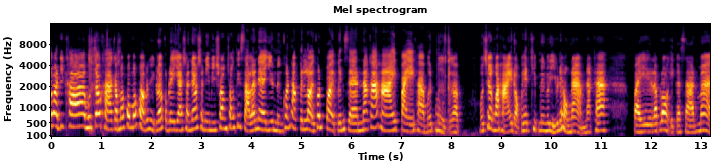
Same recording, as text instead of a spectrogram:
สวัสดีค่ะมูเจ้าขากลับมาพบมาพอกันอีกแล้วกับเรยาชาแนลชนีมีช่องช่องที่สารแหนยืนหนึ่งคนทักเป็นลอยคนปล่อยเป็นแสนนะคะหายไปค่ะ เบิดมือกับโมเชิงมาหายดอกไปเฮ็ดคลิปหนึ่งหลีอยู่ในห้องน้ำนะคะ ไปรับรองเอกสารมาก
